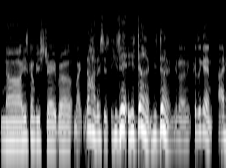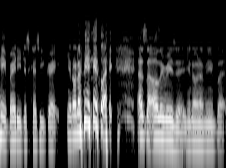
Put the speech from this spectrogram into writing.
no, he's gonna be straight, bro. I'm like, no, this is he's it. He's done. He's done. You know what I mean? Because again, I hate Brady just because he's great. You know what I mean? like, that's the only reason. You know what I mean? But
